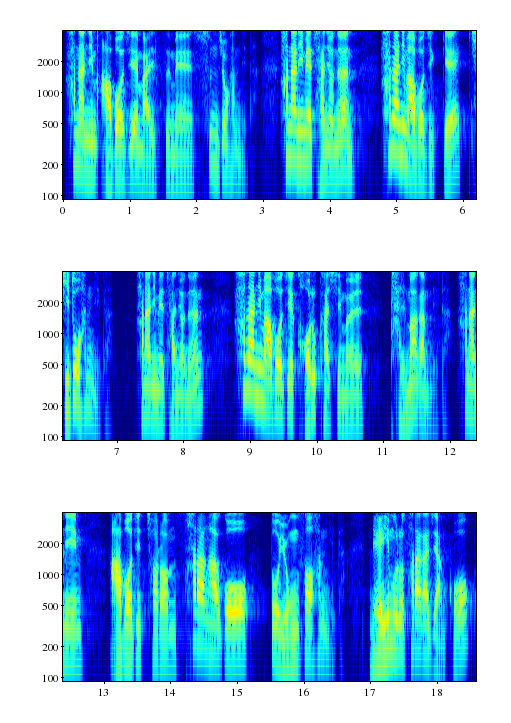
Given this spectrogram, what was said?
하나님 아버지의 말씀에 순종합니다. 하나님의 자녀는 하나님 아버지께 기도합니다. 하나님의 자녀는 하나님 아버지의 거룩하심을 닮아갑니다. 하나님 아버지처럼 사랑하고 또 용서합니다. 내 힘으로 살아가지 않고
